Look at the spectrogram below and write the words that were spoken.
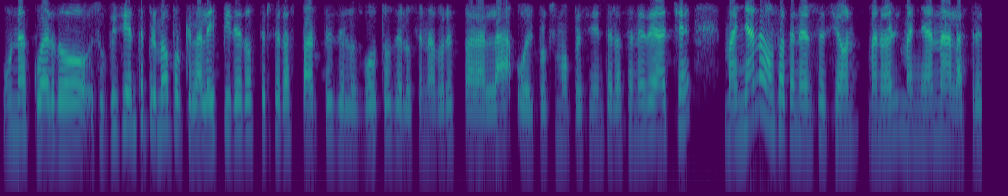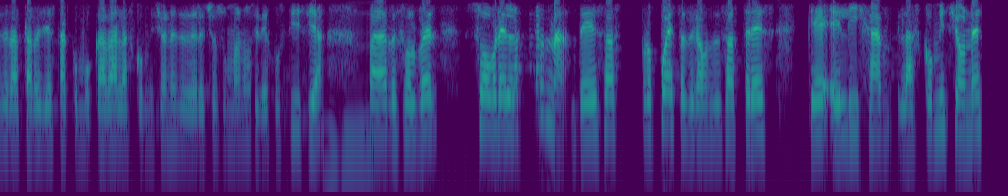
un acuerdo suficiente, primero porque la ley pide dos terceras partes de los votos de los senadores para la o el próximo presidente de la CNDH. Mañana vamos a tener sesión, Manuel, mañana a las tres de la tarde ya está convocada a las comisiones de Derechos Humanos y de Justicia para resolver sobre la terna de esas propuestas, digamos, de esas tres que elijan las comisiones,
